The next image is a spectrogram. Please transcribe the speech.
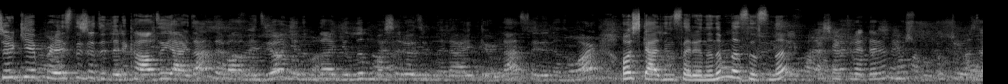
Türkiye Prestij Ödülleri kaldığı yerden devam ediyor. Yanımda yılın başarı ödülüne layık görülen Seren Hanım var. Hoş geldiniz Seren Hanım. Nasılsınız? Teşekkür ederim. Hoş bulduk. Çok.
